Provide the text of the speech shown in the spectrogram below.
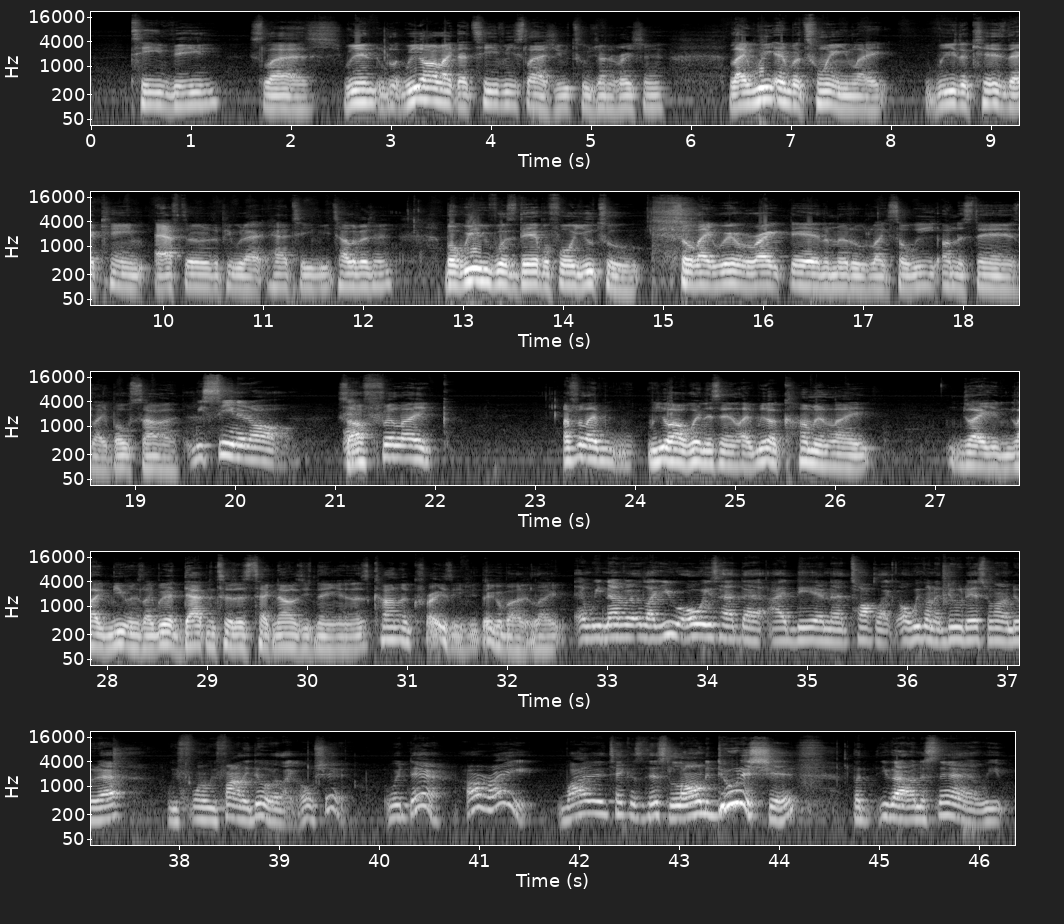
TV slash we in, we are like that TV slash YouTube generation. Like we in between. Like we the kids that came after the people that had TV television. But we was there before YouTube, so like we're right there in the middle. Like so, we understands like both sides. we seen it all. So I feel like I feel like we are witnessing like we are coming like like like mutants like we're adapting to this technology thing and it's kind of crazy if you think about it like and we never like you always had that idea and that talk like oh we're gonna do this we're gonna do that. We when we finally do it we're like oh shit we're there. All right. Why did it take us this long to do this shit? But you gotta understand we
